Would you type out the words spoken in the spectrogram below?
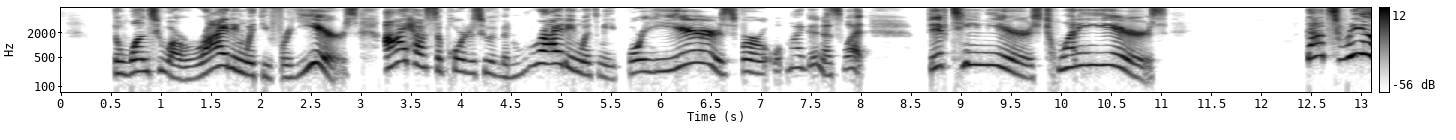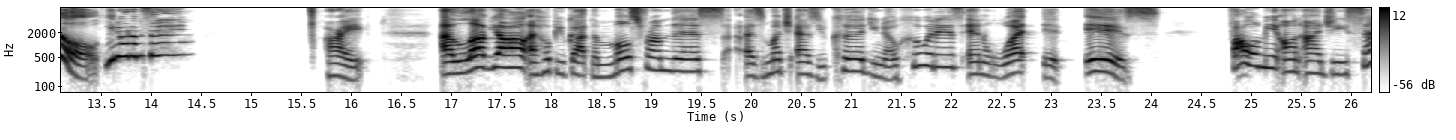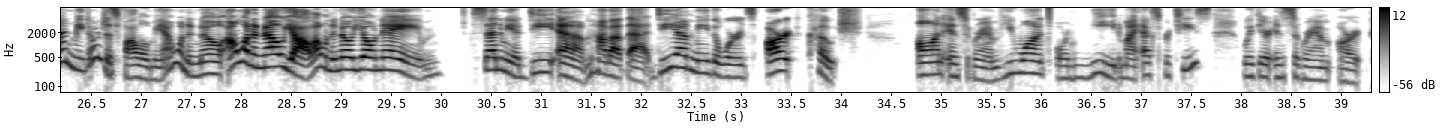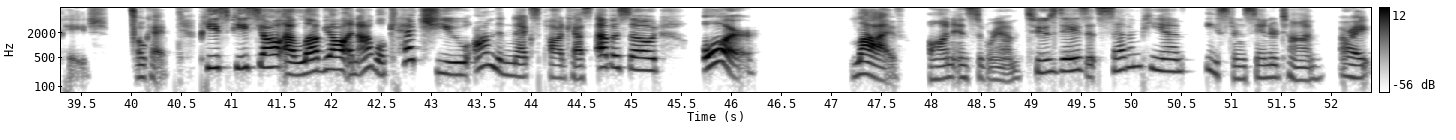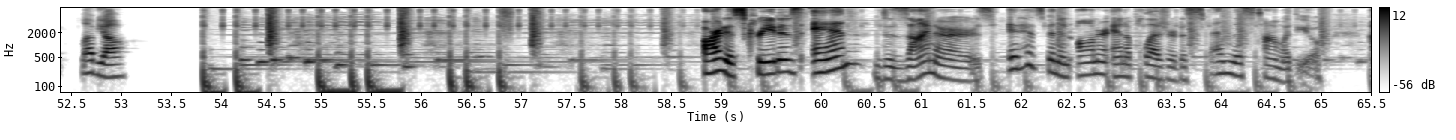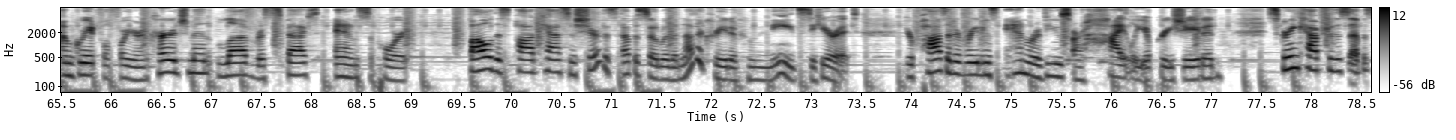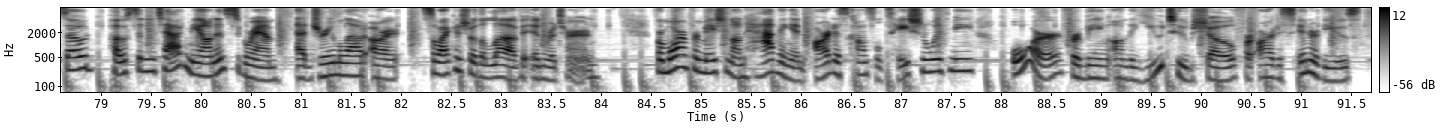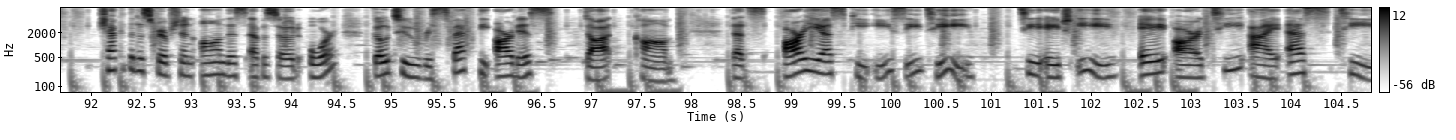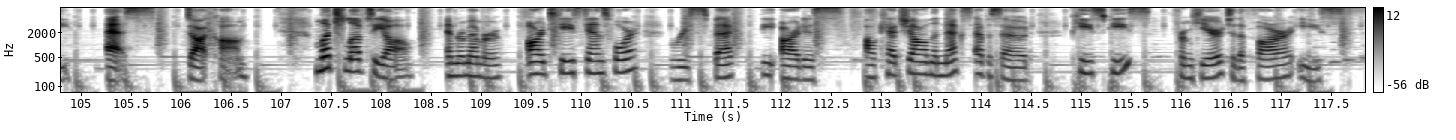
The ones who are riding with you for years. I have supporters who have been riding with me for years, for oh my goodness, what? 15 years, 20 years. That's real. You know what I'm saying? All right. I love y'all. I hope you got the most from this as much as you could. You know who it is and what it is. Follow me on IG. Send me, don't just follow me. I want to know. I want to know y'all. I want to know your name. Send me a DM. How about that? DM me the words art coach on Instagram if you want or need my expertise with your Instagram art page. Okay. Peace, peace, y'all. I love y'all. And I will catch you on the next podcast episode or live on Instagram, Tuesdays at 7 p.m. Eastern Standard Time. All right. Love y'all. Artists, creatives, and designers, it has been an honor and a pleasure to spend this time with you. I'm grateful for your encouragement, love, respect, and support. Follow this podcast and share this episode with another creative who needs to hear it. Your positive ratings and reviews are highly appreciated. Screen capture this episode, post it and tag me on Instagram at Dream Aloud Art so I can show the love in return. For more information on having an artist consultation with me or for being on the YouTube show for artist interviews, check the description on this episode or go to respecttheartists.com. That's R E S P E C T T H E A R T I S T S dot com. Much love to y'all. And remember, RTA stands for Respect the Artists. I'll catch y'all on the next episode. Peace, peace from here to the Far East.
